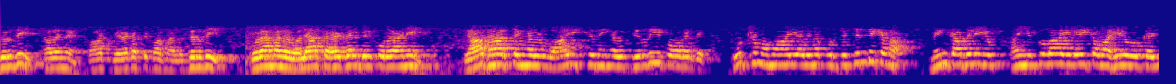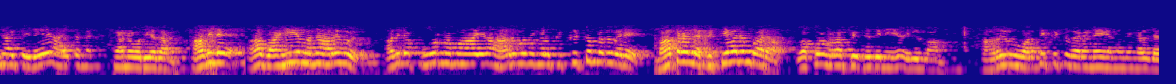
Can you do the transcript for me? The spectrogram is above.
ധൃതി അതന്നെ. വേഗത്തിൽ പറഞ്ഞാൽ ധൃതി. ഖുറാമത് വലാത്ത അഴൽ ബിൽ ഖുറാനി യാഥാർത്ഥ്യങ്ങൾ വായിച്ച് നിങ്ങൾ ധൃതി പോകരുത്. സൂക്ഷ്മമായി അതിനെക്കുറിച്ച് ചിന്തിക്കണം. മിൻ കബലിയും യുക്കുവായിലേക്ക് വഹിയു കഴിഞ്ഞ ആഴ്ച ഇതേ ആയത്തന്നെ ഞാൻ ഓതിയതാണ്. അതിലെ ആ വഹി എന്ന് അറിവ് അതിലെ പൂർണമായ അറിവ് നിങ്ങൾക്ക് കിട്ടുന്നത് വരെ മാത്രമല്ല കിട്ടിയാലും പോരാ. വക്കുൾ റബ്ബിദിനി അറിവ് വർദ്ധിപ്പിച്ചു തരണേ എന്ന് നിങ്ങളുടെ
